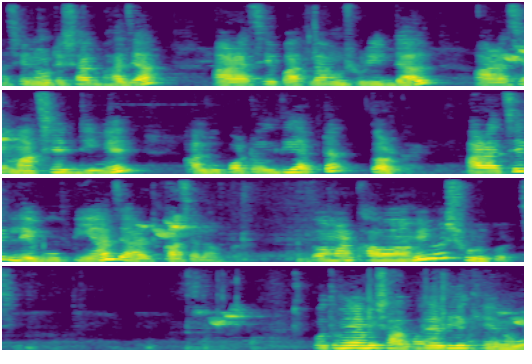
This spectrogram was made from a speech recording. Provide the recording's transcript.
আছে নোটে শাক ভাজা, আর আছে পাতলা মুসুরির ডাল, আর আছে মাছের ডিমের আলু পটল দিয়ে একটা তরকারি, আর আছে লেবু, পেঁয়াজ, আর কাঁচা লঙ্কা। তো আমার খাওয়া আমি শুরু করছি। প্রথমে আমি শাক ভাজা দিয়ে খেয়ে নেব।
